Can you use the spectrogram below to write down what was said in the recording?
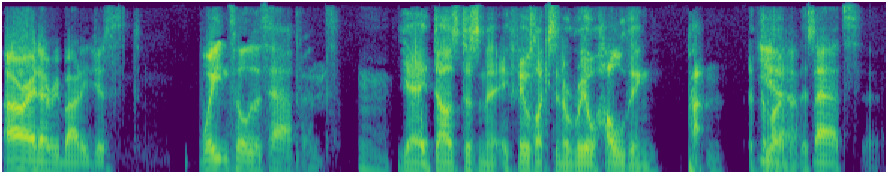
all right, everybody, just wait until this happens. Mm. Yeah, it does, doesn't it? It feels like it's in a real holding pattern at the yeah, moment. doesn't that's it.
